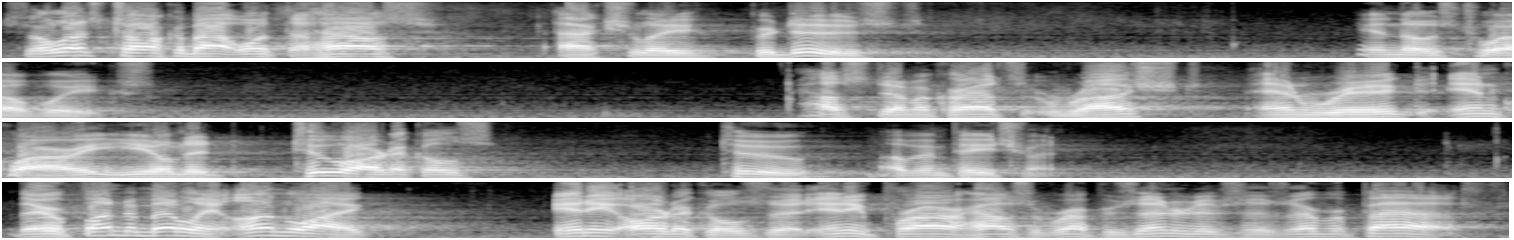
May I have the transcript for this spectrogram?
So let's talk about what the House actually produced in those 12 weeks. House Democrats rushed and rigged inquiry yielded two articles, two of impeachment. They are fundamentally unlike any articles that any prior House of Representatives has ever passed.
